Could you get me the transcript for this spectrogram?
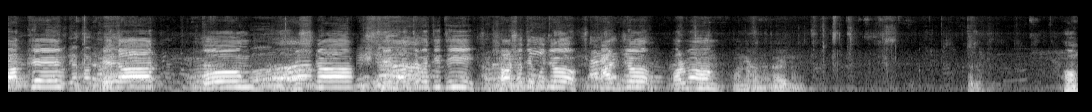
পক্ষে ওম কৃষ্ণ শ্রী পঞ্চমী তিথি সরস্বতী পুজো কার্য কর্মহং। হোম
